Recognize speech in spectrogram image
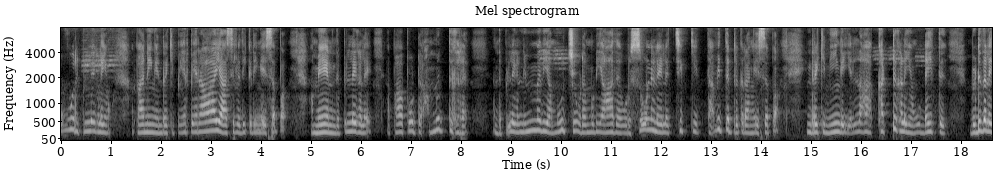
ஒவ்வொரு பிள்ளைகளையும் அப்பா நீங்கள் இன்றைக்கு பேர் பேராய் ஆசிர்வதிக்கிறீங்க ஏசப்பா. அம்மேன் இந்த பிள்ளைகளை அப்பா போட்டு அமுத்துகிற அந்த பிள்ளைகள் நிம்மதியாக மூச்சு விட முடியாத ஒரு சூழ்நிலையில் சிக்கி தவித்துட்ருக்குறாங்க ஏசப்பா. இன்றைக்கு நீங்கள் எல்லா கட்டுகளையும் உடைத்து விடுதலை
